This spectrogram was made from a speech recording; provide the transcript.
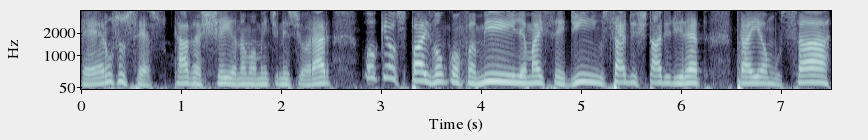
É, era um sucesso. Casa cheia normalmente nesse horário, porque os pais vão com a família mais cedinho, sai do estádio direto para ir almoçar.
